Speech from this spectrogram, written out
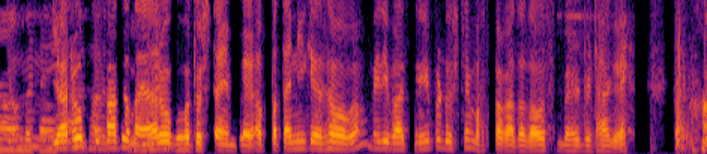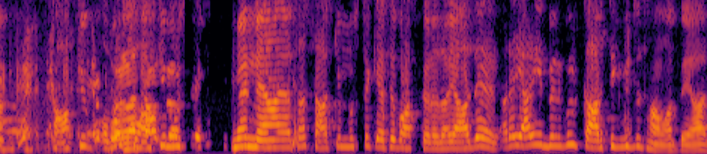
हाँ, जब मैं यार वो पकाता था यार वो बहुत उस टाइम पे। अब पता नहीं कैसा होगा मेरी बात नहीं बट उस टाइम बहुत पकाता था उस बैठ बिठा के। हाँ, साकिब अबे साकिब। मुझसे मैं नया आया था साकिब मुझसे कैसे बात कर रहा था? याद है? अरे यार ये बिल्कुल कार्तिक भी तो था वहाँ पे यार।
